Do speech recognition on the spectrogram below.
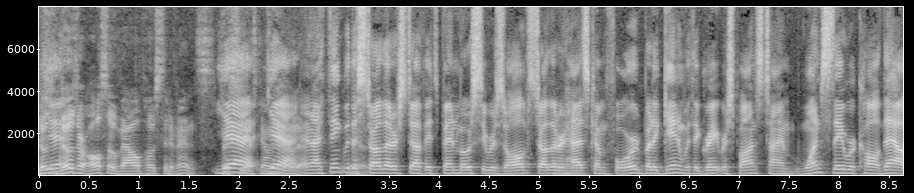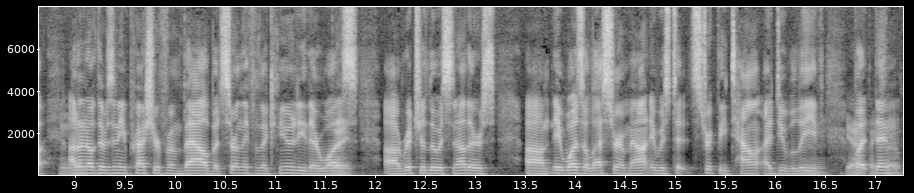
Those, Yeah. those are also Valve hosted events. Yeah, yeah, and I think with the Yeah. Mm-hmm. Starladder stuff, it's been mostly resolved. Starladder has come forward, but again, with a great response time. Once they were called out, I don't know if there was any pressure from Valve, but certainly from the community, there was. Uh, Richard Lewis and others. Um, it was a lesser amount. It was t- strictly talent, I do believe. Mm-hmm. Yeah, but then so.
